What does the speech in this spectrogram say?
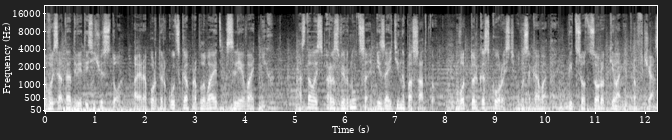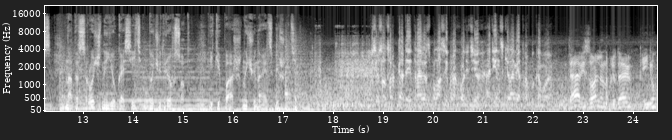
Высота 2100. Аэропорт Иркутска проплывает слева от них. Осталось развернуться и зайти на посадку. Вот только скорость высоковата — 540 км в час. Надо срочно ее гасить до 400. Экипаж начинает спешить. 745-й, траверс полосы проходите, 11 километров боковое. Да, визуально наблюдаю, принял.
